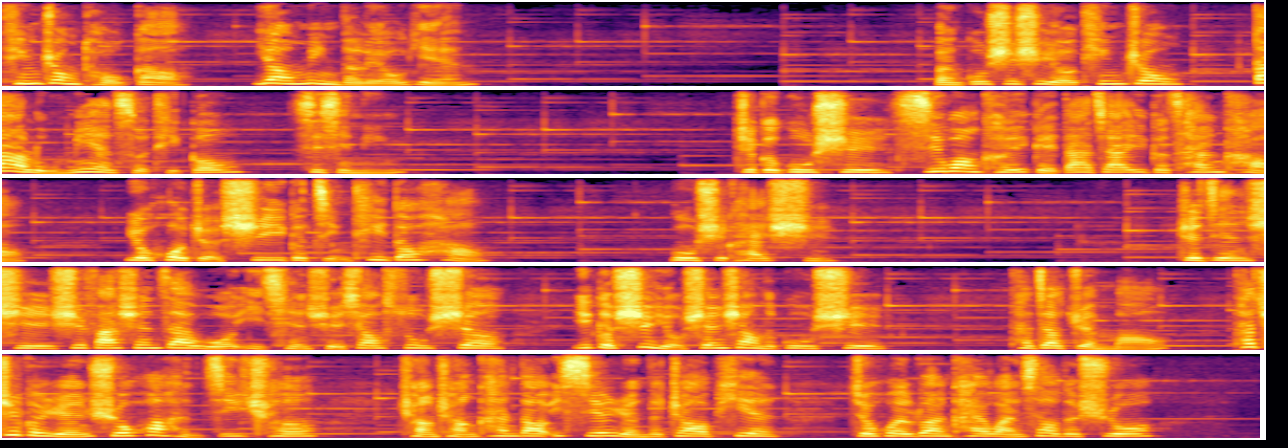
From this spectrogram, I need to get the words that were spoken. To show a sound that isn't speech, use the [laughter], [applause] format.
听众投稿：要命的留言。本故事是由听众大卤面所提供，谢谢您。这个故事希望可以给大家一个参考，又或者是一个警惕都好。故事开始。这件事是发生在我以前学校宿舍一个室友身上的故事。他叫卷毛，他这个人说话很机车，常常看到一些人的照片，就会乱开玩笑的说，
